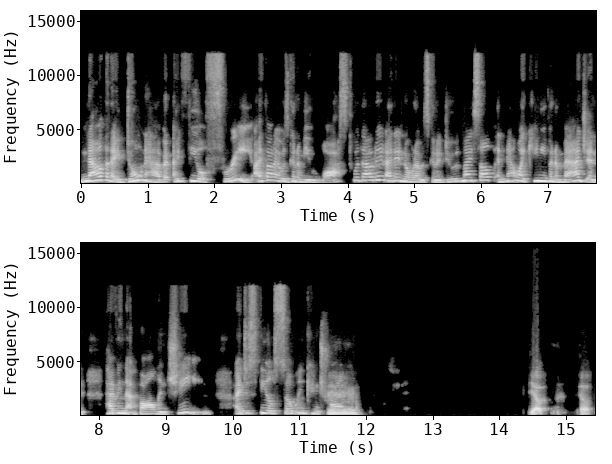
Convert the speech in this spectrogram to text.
now that I don't have it, I feel free. I thought I was going to be lost without it. I didn't know what I was going to do with myself. And now I can't even imagine having that ball and chain. I just feel so in control. Mm-hmm. Yep. Yep.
